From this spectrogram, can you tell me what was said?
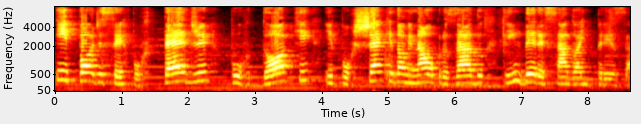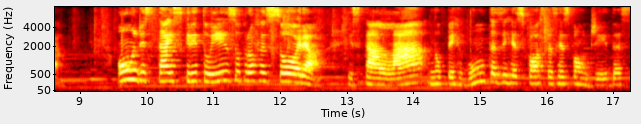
E pode ser por TED, por DOC e por cheque nominal cruzado endereçado à empresa. Onde está escrito isso, professora? Está lá no Perguntas e Respostas Respondidas.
